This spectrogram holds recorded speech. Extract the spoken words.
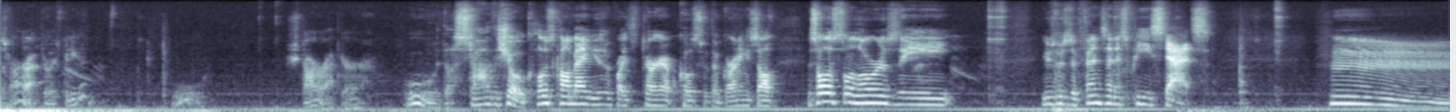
Staraptor is pretty good. Ooh. Staraptor. Ooh, the star of the show. Close combat, User fights the target up close with a guarding assault. This also lowers the User's defense and SP stats. Hmm.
